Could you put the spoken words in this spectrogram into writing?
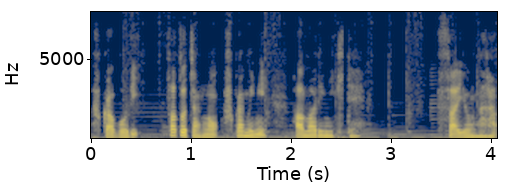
深掘り、さとちゃんの深みにはまりに来て。さようなら。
